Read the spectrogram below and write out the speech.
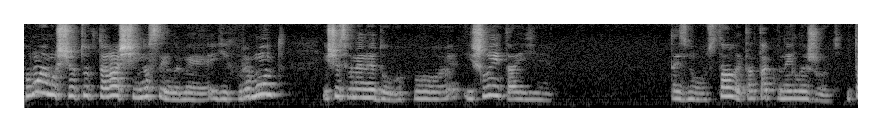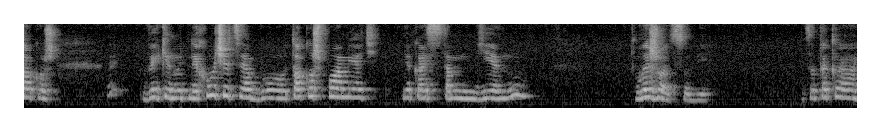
по-моєму, що тут Таращі носили ми їх в ремонт, і щось вони недовго пішли, та й, та й знову стали, та так вони й лежать. І також викинуть не хочеться, бо також пам'ять якась там є, ну, лежать собі. Це така,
